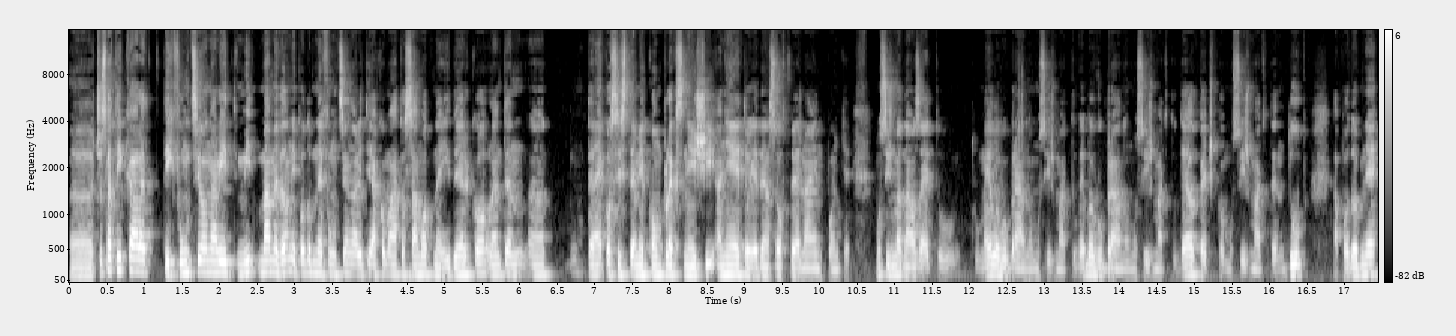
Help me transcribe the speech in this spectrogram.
Eh, čo sa týka ale tých funkcionalít, my máme veľmi podobné funkcionality, ako má to samotné IDR, len ten eh, ten ekosystém je komplexnejší a nie je to jeden software na endpointe. Musíš mať naozaj tú, tú mailovú bránu, musíš mať tú webovú bránu, musíš mať tú DLP, musíš mať ten DUB a podobne.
